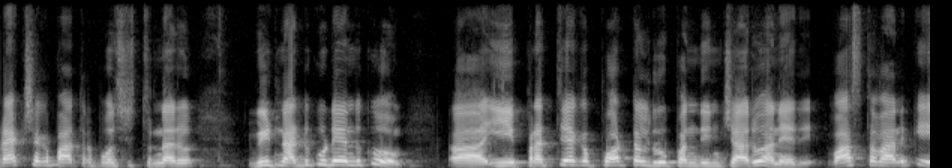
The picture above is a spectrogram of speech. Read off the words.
ప్రేక్షక పాత్ర పోషిస్తున్నారు. వీటిని అడ్డుకునేందుకు ఈ ప్రత్యేక పోర్టల్ రూపొందించారు అనేది. వాస్తవానికి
